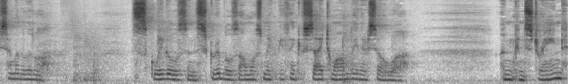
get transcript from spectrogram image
some of the little squiggles and scribbles almost make me think of Cy Twombly. They're so uh, unconstrained.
